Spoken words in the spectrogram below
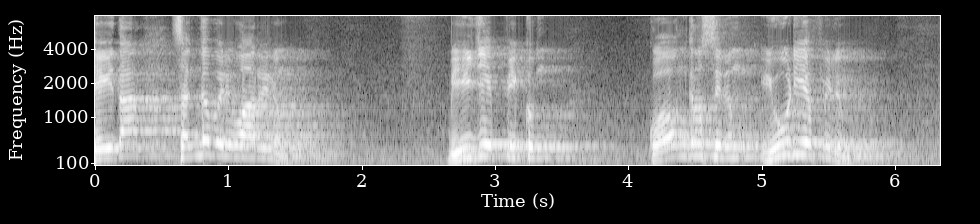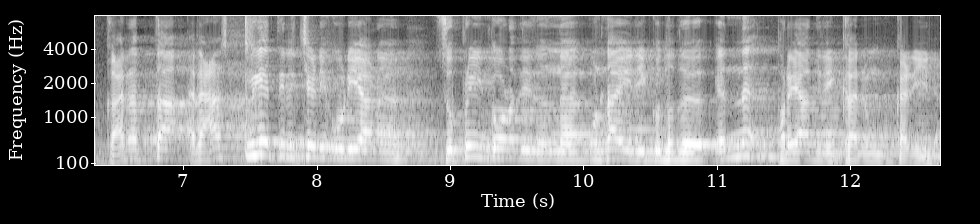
ചെയ്ത സംഘപരിവാറിനും ബി ജെ പിക്കും കോൺഗ്രസിനും യു ഡി എഫിലും കനത്ത രാഷ്ട്രീയ തിരിച്ചടി കൂടിയാണ് സുപ്രീം കോടതിയിൽ നിന്ന് ഉണ്ടായിരിക്കുന്നത് എന്ന് പറയാതിരിക്കാനും കഴിയില്ല.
